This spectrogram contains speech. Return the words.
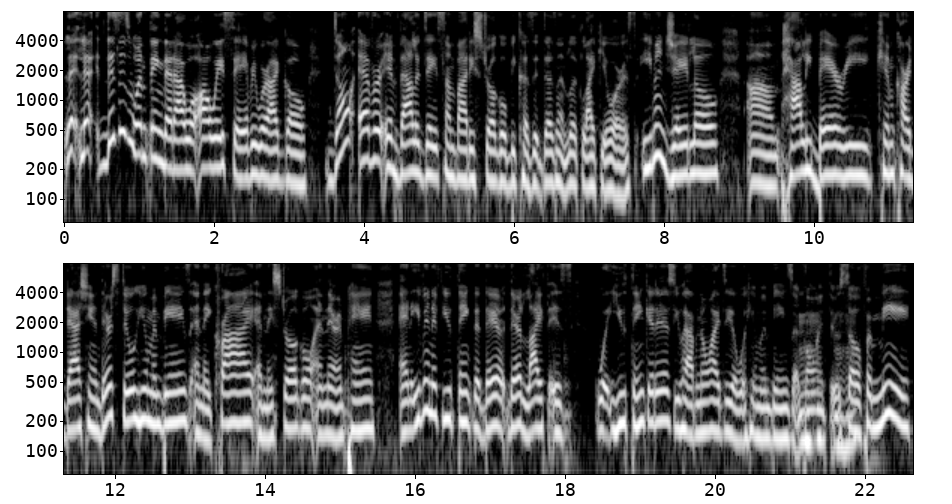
Let- let- this is one thing that I will always say everywhere I go. Don't ever invalidate somebody's struggle because it doesn't look like yours. Even J Lo, um, Halle Berry, Kim Kardashian, they're still human beings and they cry and they struggle and they're in pain. And even if you think that their their life is what you think it is, you have no idea what human beings are mm-hmm, going through. So mm-hmm. for me,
